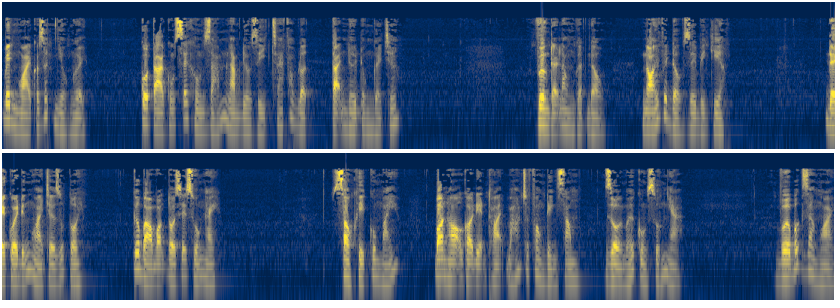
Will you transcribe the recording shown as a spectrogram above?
Bên ngoài có rất nhiều người. Cô ta cũng sẽ không dám làm điều gì trái pháp luật tại nơi đông người chứ. Vương Đại Long gật đầu, nói với đầu dây bên kia. Để cô ấy đứng ngoài chờ giúp tôi. Cứ bảo bọn tôi sẽ xuống ngay. Sau khi cúp máy, bọn họ gọi điện thoại báo cho phòng Đình xong, rồi mới cùng xuống nhà. Vừa bước ra ngoài,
